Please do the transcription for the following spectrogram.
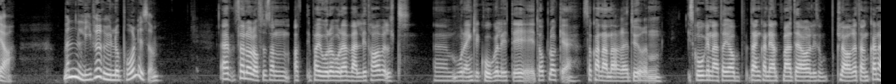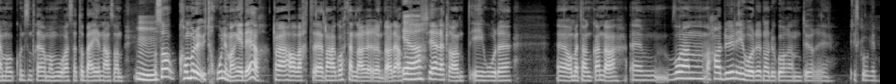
Ja. Men livet ruller på, liksom. Jeg føler det ofte sånn at i perioder hvor det er veldig travelt, eh, hvor det egentlig koker litt i, i topplokket, så kan den der turen i skogen etter jobb, den kan hjelpe meg til å liksom klare tankene. Jeg må konsentrere meg om hvor jeg setter beina og sånn. Og så kommer det utrolig mange ideer når jeg har, vært, når jeg har gått den der runden. Det Ja. skjer et eller annet i hodet eh, og med tankene da. Hvordan har du det i hodet når du går en tur i, i skogen?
